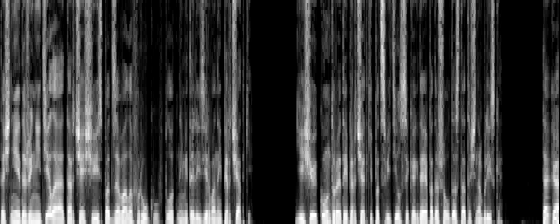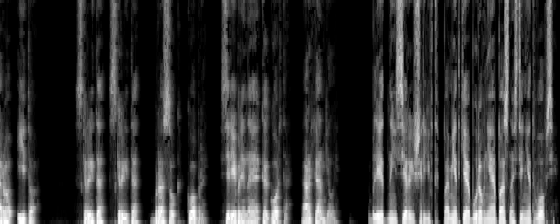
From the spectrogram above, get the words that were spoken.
Точнее, даже не тело, а торчащую из-под завалов руку в плотной металлизированной перчатке. Еще и контур этой перчатки подсветился, когда я подошел достаточно близко. Такаро Ито. Скрыто, скрыто, бросок кобры. Серебряная когорта. Архангелы. Бледный серый шрифт, пометки об уровне опасности нет вовсе.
